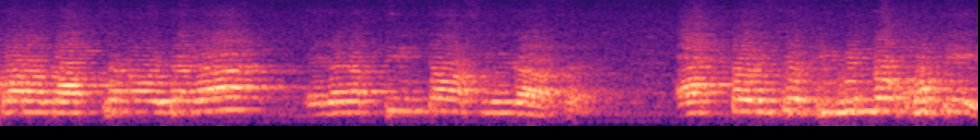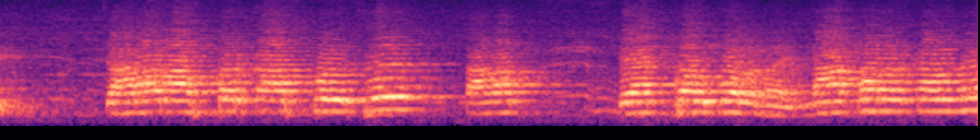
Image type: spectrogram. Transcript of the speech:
করা যাচ্ছে না ওই জায়গা। এই জায়গা তিনটা অসুবিধা আছে। একটা হচ্ছে বিভিন্ন খুঁটি। যারা রাস্তার কাজ করেছে, তারা দেখভাল করে নাই। না করার কারণে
